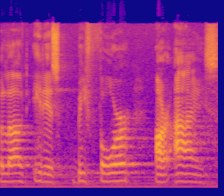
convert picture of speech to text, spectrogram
Beloved, it is before our eyes.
